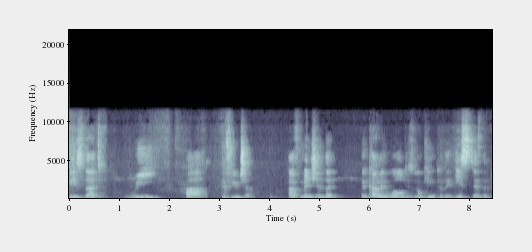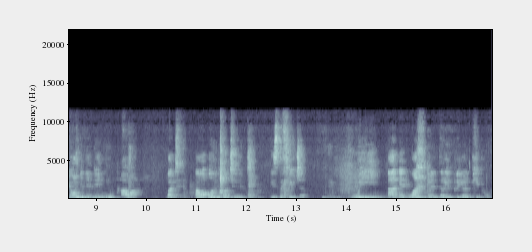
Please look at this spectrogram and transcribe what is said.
is that we are the future. I've mentioned that the current world is looking to the East as the dominant and new power, but our own continent is the future. We are at 1.3 billion people.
